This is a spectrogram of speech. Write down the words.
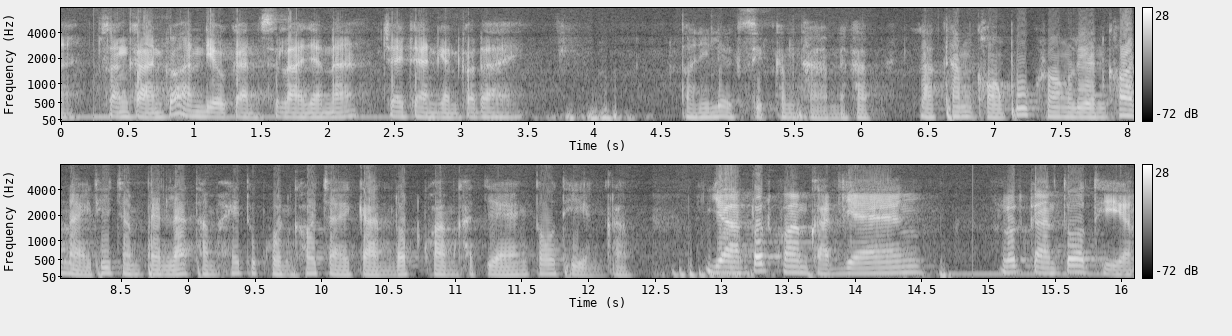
นะสังขารก็อันเดียวกัน สลายนะใช้แทนกันก็ได้ ตอนนี้เหลือกสิบคำถามนะครับ หลักธรรมของผู้ครองเรือนข้อไหนที่จำเป็นและทำให้ทุกคนเข้าใจการลดความขัดแย้งโต้เถียงครับ อยากลดความขัดแย้ง ลดการโต้เถียง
